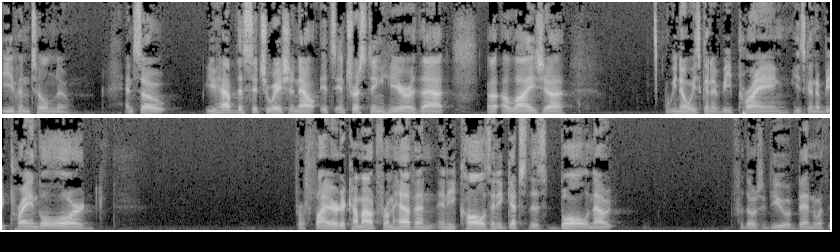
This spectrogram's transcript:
even till noon. And so you have this situation. Now, it's interesting here that uh, Elijah, we know he's going to be praying. He's going to be praying to the Lord for fire to come out from heaven, and he calls and he gets this bull. Now, for those of you who have been with,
